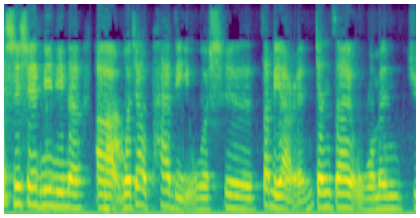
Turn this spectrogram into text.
谢谢妮妮呢。啊，我叫 Paddy，我是赞比亚人，现在我们住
